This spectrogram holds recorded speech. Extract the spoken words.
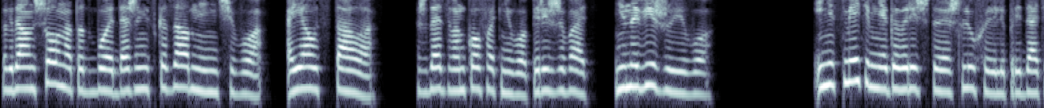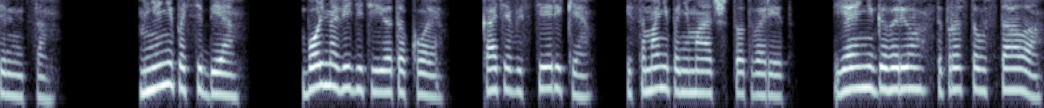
Когда он шел на тот бой, даже не сказал мне ничего. А я устала. Ждать звонков от него, переживать. Ненавижу его. И не смейте мне говорить, что я шлюха или предательница. Мне не по себе. Больно видеть ее такой. Катя в истерике и сама не понимает, что творит. Я и не говорю, ты просто устала.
